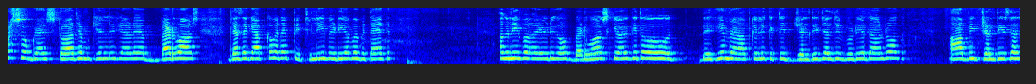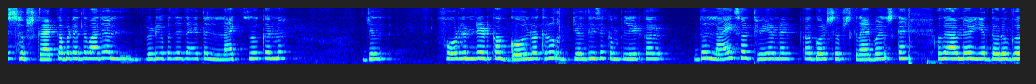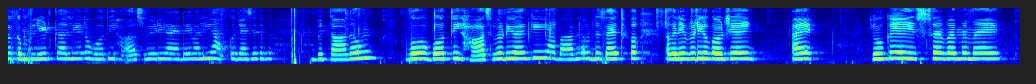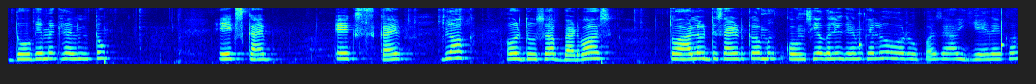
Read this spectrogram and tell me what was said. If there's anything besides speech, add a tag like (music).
WhatsApp gas तो आज हम खेलने जा रहे हैं बैडवास जैसे कि आपको मैंने पिछली वीडियो में बताया कि अगली वीडियो बैडवास की होगी तो देखिए, मैं आपके लिए कितनी जल्दी जल्दी वीडियो डाल रहा हूँ। आप भी जल्दी से सब्सक्राइब का बटन दबा दें और वीडियो पसंद आए तो लाइक ज़रूर करना। जल्द फोर हंड्रेड का गोल रख रहा हूँ, जल्दी से कंप्लीट कर दो। लाइक्स और थ्री हंड्रेड का गोल सब्सक्राइबर्स का अगर आपने ये दोनों गोल कंप्लीट कर लिए तो बहुत ही हास वीडियो आने वाली है। आपको जैसे कि बता रहा हूँ, वो बहुत ही हास वीडियो आएगी अब आप लोग डिसाइड करो अगली वीडियो कौन सी आए क्योंकि इस सर्वर में मैं दो गेम खेलता हूँ। एक स्काई एक स्काई ब्लॉक और दूसरा बैडवास तो आप लोग डिसाइड कर मैं कौन सी अगली गेम खेलूँ और ऊपर से आप ये देखो।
